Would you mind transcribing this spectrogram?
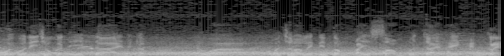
มวยคู่นี้ชกกันอีกได้นะครับ แต่ว่า วัชระเล็กนี่ต้องไปซ่อมหัวใจให้แข็งแกร่ง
